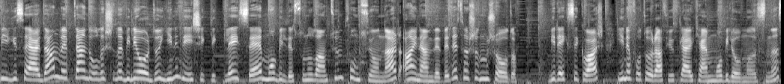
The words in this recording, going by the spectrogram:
bilgisayardan webten de ulaşılabiliyordu. Yeni değişiklikle ise mobilde sunulan tüm fonksiyonlar aynen web'e de taşınmış oldu. Bir eksik var. Yine fotoğraf yüklerken mobil olmalısınız.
